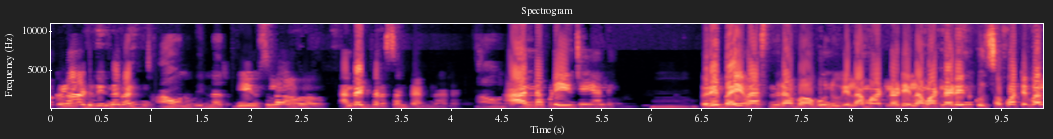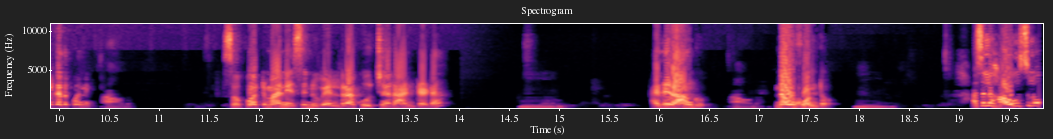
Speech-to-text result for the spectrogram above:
ఒక్కరు ఆడు విన్నర్ అంటున్నారు. అవును విన్నర్. గేమ్స్లో హండ్రెడ్ పర్సెంట్ అంటున్నారు. అవును. అన్నప్పుడు ఏం చేయాలి? ఒరే భయం వేస్తుందిరా బాబు నువ్వు ఇలా మాట్లాడు ఇలా మాట్లాడని కొంచెం సపోర్ట్ ఇవ్వాలి కదా పోనీ. అవును. సపోర్ట్ మానేసి నువ్వు వెళ్ళరా కూర్చోరా అంటాడా? అది రాంగ్. అవును. నవ్వుకుంటాం. ఉమ్. అసలు హౌస్లో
